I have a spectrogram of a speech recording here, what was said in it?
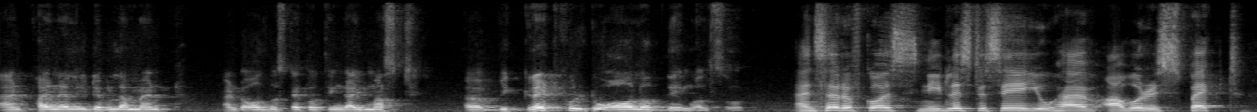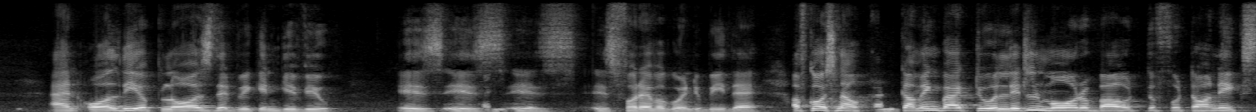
and finally development and all those type of things. I must uh, be grateful to all of them also. And sir, of course, needless to say, you have our respect and all the applause that we can give you is is is is forever going to be there. Of course, now coming back to a little more about the photonics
